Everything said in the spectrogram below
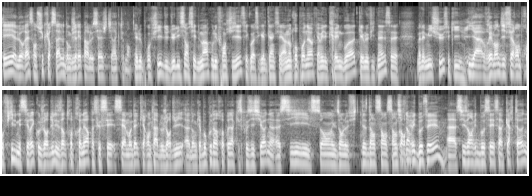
et le reste en succursale donc géré par le siège directement. Et le profil du, licencié de marque ou du franchisé c'est quoi? C'est quelqu'un c'est un entrepreneur qui a envie de créer une boîte, qui aime le fitness. Madame Michu c'est qui? Il y a vraiment différents profils mais c'est vrai qu'aujourd'hui les entrepreneurs parce que c'est un modèle qui est rentable aujourd'hui euh, donc il y a beaucoup d'entrepreneurs qui se positionnent euh, s'ils sont ils ont le fitness dans le sens c'est encore. Envie de bosser euh, s'ils ont envie de bosser, ça cartonne.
